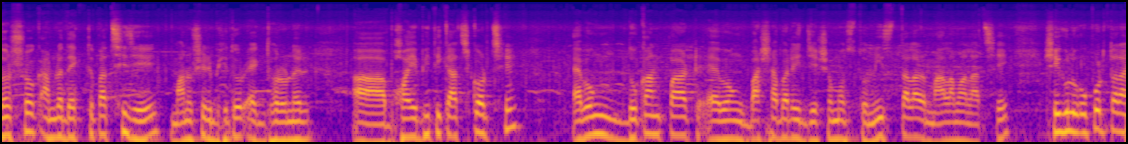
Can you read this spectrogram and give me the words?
দর্শক, আমরা দেখতে পাচ্ছি যে মানুষের ভিতর এক ধরনের ভয়ভীতি কাজ করছে এবং দোকানপাট এবং বাসাবাড়ির যে সমস্ত নিচতলার মালামাল আছে, সেগুলো উপরতলা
